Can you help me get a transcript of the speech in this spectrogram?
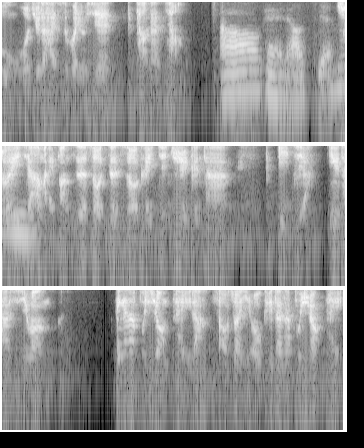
户，我觉得还是会有一些逃难潮。OK，了解。所以想要买房子的时候，这时候可以进去跟他。议价，因为他希望，应该他不希望赔啦，少赚也 OK，但他不希望赔。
